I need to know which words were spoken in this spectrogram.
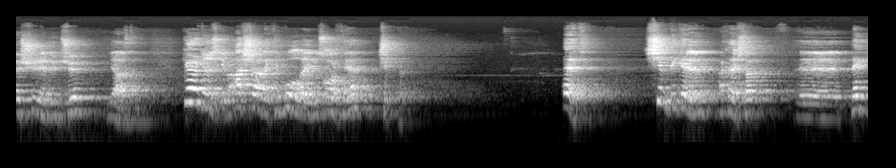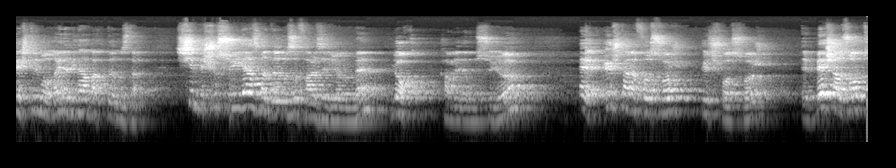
ve şuraya da 3'ü yazdım. Gördüğünüz gibi aşağıdaki bu olayımız ortaya çıktı. Evet. Şimdi gelelim arkadaşlar e, denkleştirme olayına bir daha baktığımızda. Şimdi şu suyu yazmadığımızı farz ediyorum ben. Yok. Kabul edelim suyu. Evet. 3 tane fosfor, 3 fosfor. 5 azot,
